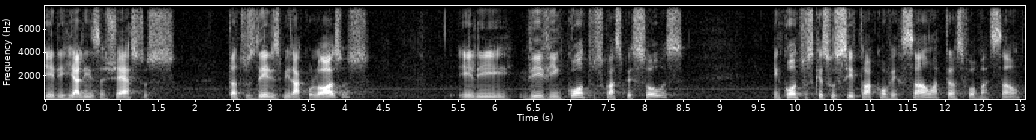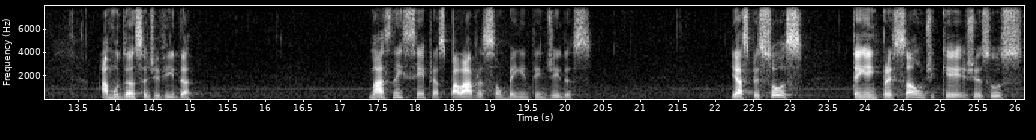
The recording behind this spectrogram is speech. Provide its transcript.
ele realiza gestos, tantos deles miraculosos, ele vive encontros com as pessoas, encontros que suscitam a conversão, a transformação, a mudança de vida. Mas nem sempre as palavras são bem entendidas. E as pessoas têm a impressão de que Jesus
